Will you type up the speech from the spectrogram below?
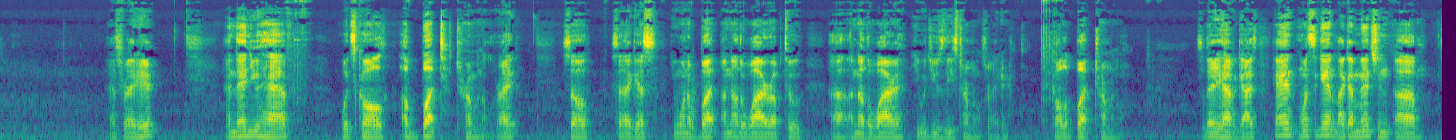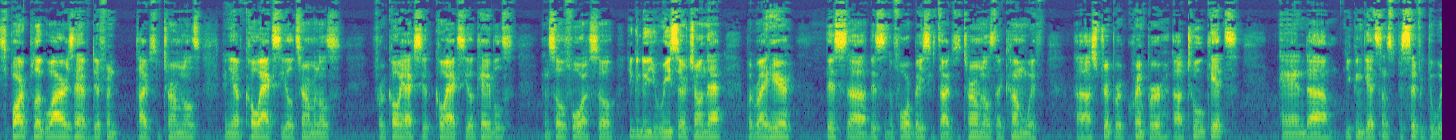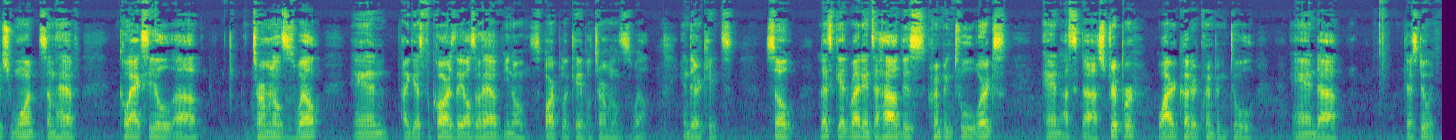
That's right here. And then you have what's called a butt terminal, right? So, so I guess you want to butt another wire up to uh, another wire, you would use these terminals right here, called a butt terminal. So there you have it, guys. And once again, like I mentioned, uh, spark plug wires have different types of terminals, and you have coaxial terminals for coaxial, coaxial cables and so forth. So you can do your research on that. But right here, this uh, this is the four basic types of terminals that come with uh, stripper crimper uh, toolkits, and uh, you can get some specific to what you want. Some have coaxial uh, terminals as well, and I guess for cars they also have you know spark plug cable terminals as well in their kits. So let's get right into how this crimping tool works and a, a stripper wire cutter crimping tool, and uh, let's do it.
